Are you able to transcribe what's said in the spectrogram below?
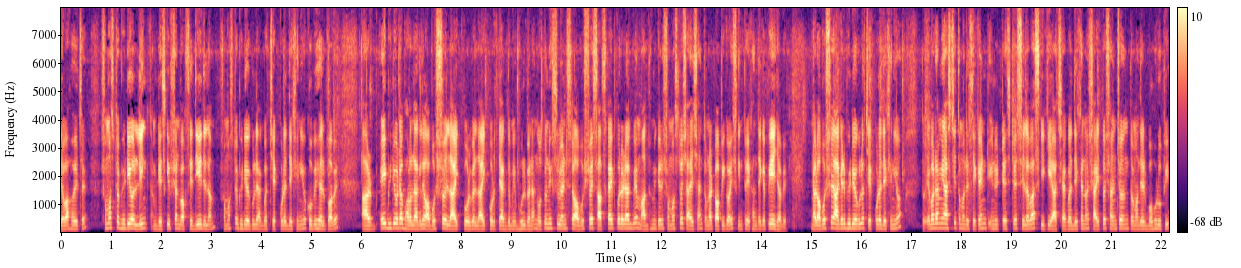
দেওয়া হয়েছে। সমস্ত ভিডিওর লিঙ্ক আমি ডিসক্রিপশন বক্সে দিয়ে দিলাম। সমস্ত ভিডিওগুলো একবার চেক করে দেখে নিও, খুবই হেল্প হবে আর এই ভিডিওটা ভালো লাগলে অবশ্যই লাইক করবে। লাইক করতে একদমই ভুলবে না। নতুন স্টুডেন্টসরা অবশ্যই সাবস্ক্রাইব করে রাখবে। মাধ্যমিকের সমস্ত সাজেশান তোমরা টপিক ওয়াইজ কিন্তু এখান থেকে পেয়ে যাবে। আর অবশ্যই আগের ভিডিওগুলো চেক করে দেখে নিও। তো এবার আমি আসছি তোমাদের সেকেন্ড ইউনিট টেস্টের সিলেবাস কী কী আছে। একবার দেখে নাও। সাহিত্য সঞ্চয়ন তোমাদের বহুরূপী।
